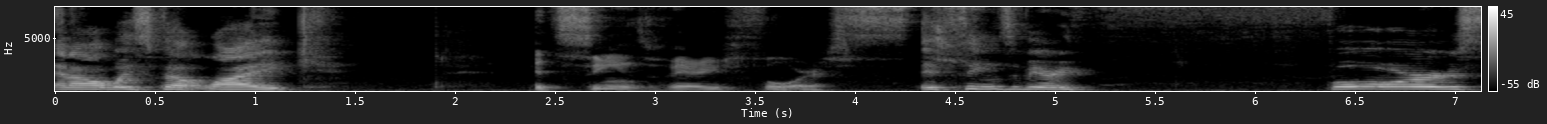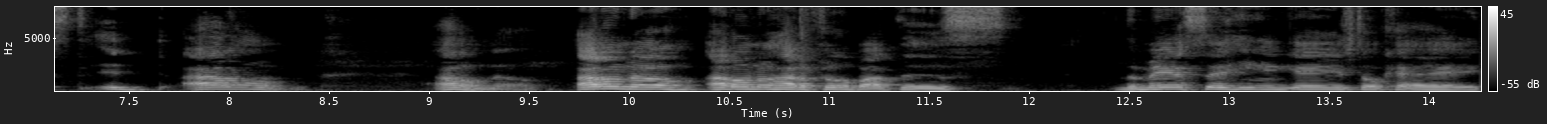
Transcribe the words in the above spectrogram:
and I always felt like It seems very forced. it seems very forced. It I don't I don't know. I don't know. I don't know how to feel about this. The man said he engaged, okay.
